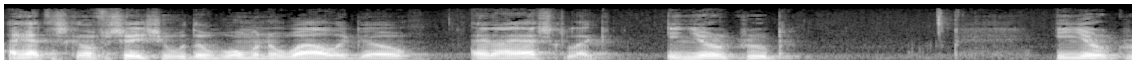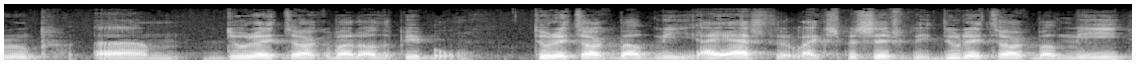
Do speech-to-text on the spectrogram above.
I had this conversation with a woman a while ago, and I asked, like, in your group, in your group, um, do they talk about other people? do they talk about me? I asked her like specifically, do they talk about me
